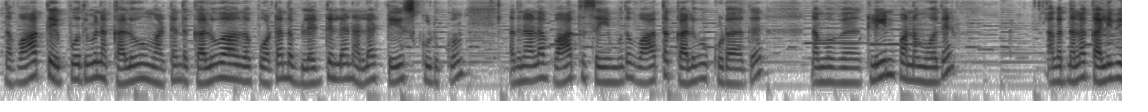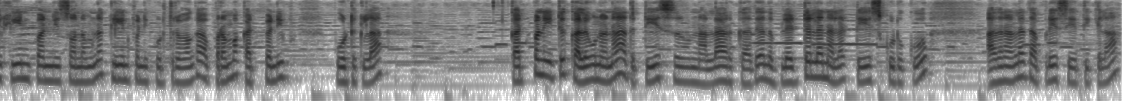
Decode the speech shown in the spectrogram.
இந்த வாத்தை எப்போதுமே நான் கழுவ மாட்டேன். இந்த கழுவாக போட்டால் அந்த பிளட்டில் நல்லா டேஸ்ட் கொடுக்கும். அதனால் வாத்து செய்யும் போது வாத்தை கழுவக்கூடாது. நம்ம க்ளீன் பண்ணும் போதே அங்கே நல்லா கழுவி க்ளீன் பண்ணி சொன்னோம்னா க்ளீன் பண்ணி கொடுத்துருவாங்க. அப்புறமா கட் பண்ணி போட்டுக்கலாம். கட் பண்ணிவிட்டு கழுவுனோன்னா அது டேஸ்ட் நல்லா இருக்காது. அந்த பிளட்டெல்லாம் நல்லா டேஸ்ட் கொடுக்கும். அதனால் அதை அப்படியே சேர்த்திக்கலாம்.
